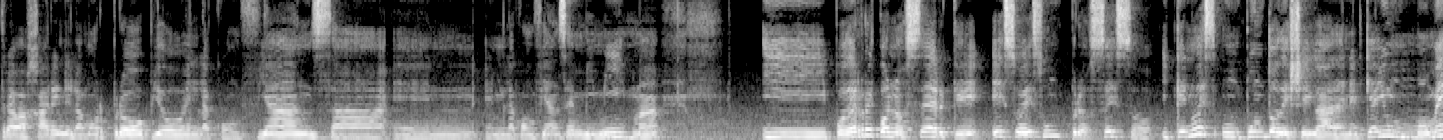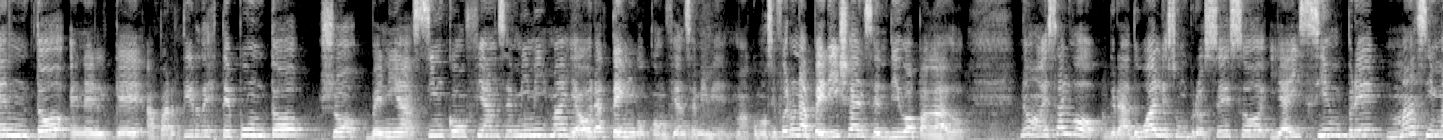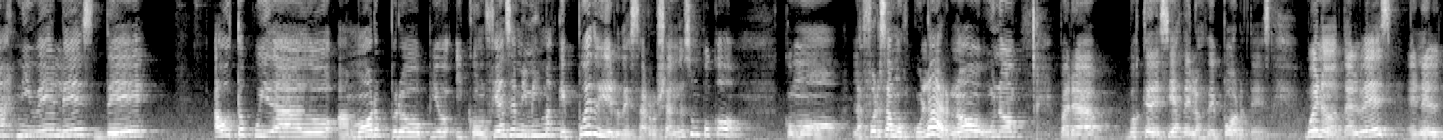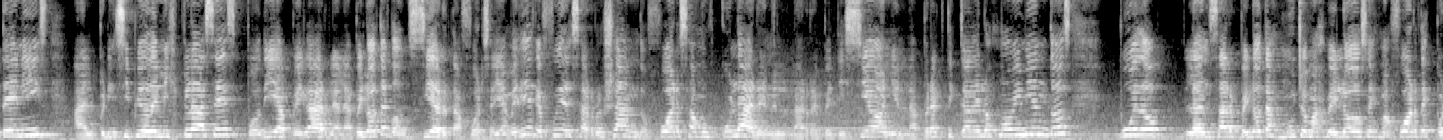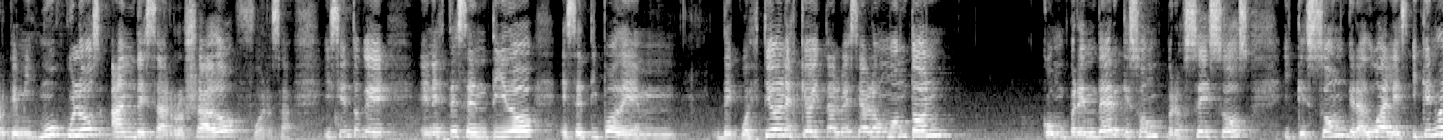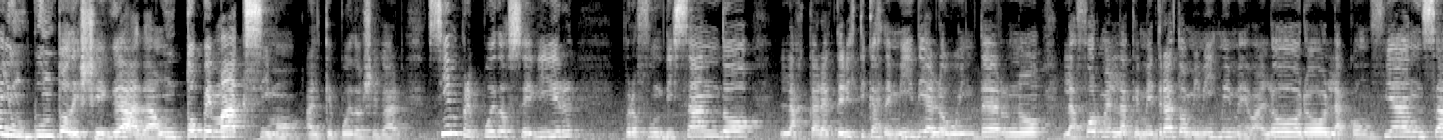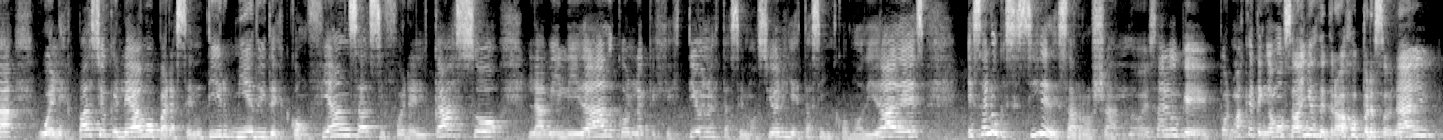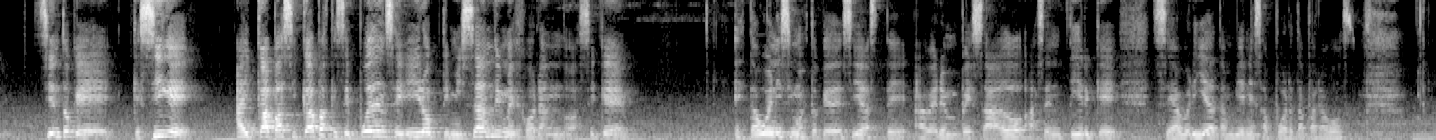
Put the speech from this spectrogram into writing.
trabajar en el amor propio, en la confianza, en, en, la confianza en mí misma y poder reconocer que eso es un proceso y que no es un punto de llegada, en el que hay un momento en el que a partir de este punto yo venía sin confianza en mí misma y ahora tengo confianza en mí misma, como si fuera una perilla encendido apagado. No, es algo gradual, es un proceso y hay siempre más y más niveles de autocuidado, amor propio y confianza en mí misma que puedo ir desarrollando. Es un poco como la fuerza muscular, ¿no? Uno, para vos que decías de los deportes, bueno, tal vez en el tenis al principio de mis clases podía pegarle a la pelota con cierta fuerza y a medida que fui desarrollando fuerza muscular en la repetición y en la práctica de los movimientos, puedo lanzar pelotas mucho más veloces, más fuertes, porque mis músculos han desarrollado fuerza. Y siento que en este sentido, ese tipo de, de cuestiones que hoy tal vez se habla un montón, comprender que son procesos y que son graduales y que no hay un punto de llegada, un tope máximo al que puedo llegar. Siempre puedo seguir profundizando las características de mi diálogo interno, la forma en la que me trato a mí misma y me valoro, la confianza o el espacio que le hago para sentir miedo y desconfianza, si fuera el caso, la habilidad con la que gestiono estas emociones y estas incomodidades, es algo que se sigue desarrollando, es algo que por más que tengamos años de trabajo personal, siento que, que sigue, hay capas y capas que se pueden seguir optimizando y mejorando, así que está buenísimo esto que decías de haber empezado a sentir que se abría también esa puerta para vos.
